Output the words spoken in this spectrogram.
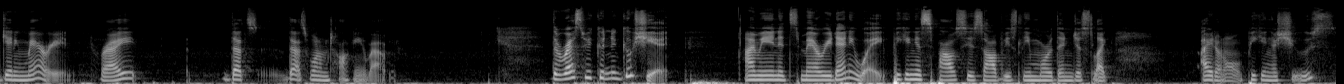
getting married, right? That's that's what I'm talking about. The rest we could negotiate. I mean, it's married anyway. Picking a spouse is obviously more than just like, I don't know, picking a shoes.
